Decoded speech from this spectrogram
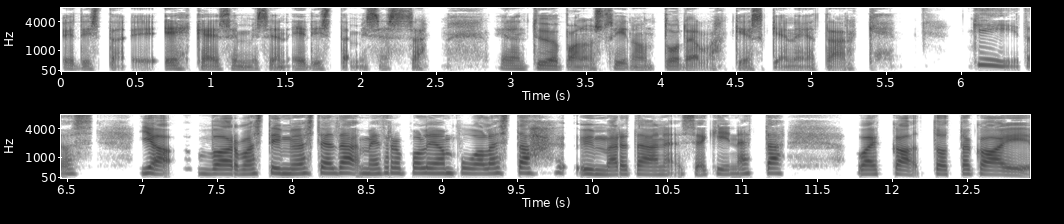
edistä, ehkäisemisen edistämisessä. Teidän työpanos siinä on todella keskeinen ja tärkeä. Kiitos. Ja varmasti myös teiltä Metropolian puolesta ymmärretään sekin, että vaikka totta kai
